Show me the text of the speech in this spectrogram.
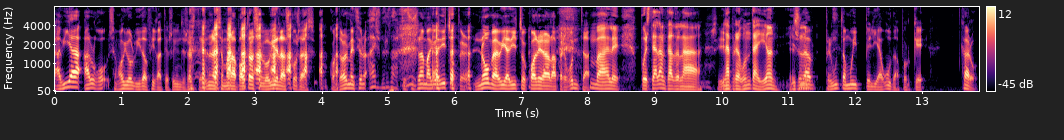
Había algo, se me había olvidado, fíjate, soy un desastre. De una semana para otra se me olvidan las cosas. Cuando ahora menciono, ah, es verdad que Susana me había dicho, pero no me había dicho cuál era la pregunta. Vale, pues te ha lanzado la, la pregunta, John. es una... pregunta muy peliaguda, porque, claro,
